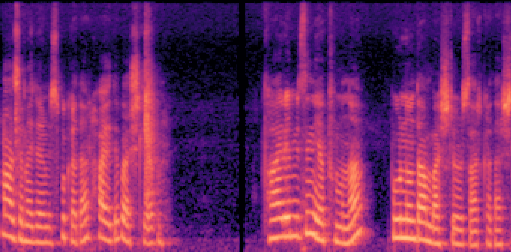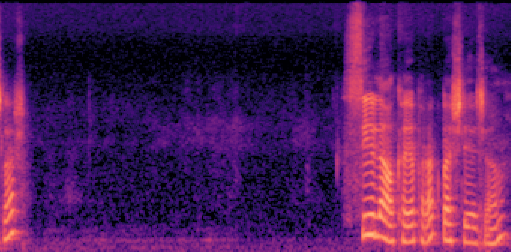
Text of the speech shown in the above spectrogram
Malzemelerimiz bu kadar. Haydi başlayalım. Faremizin yapımına burnundan başlıyoruz arkadaşlar. Sihirli halka yaparak başlayacağım.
